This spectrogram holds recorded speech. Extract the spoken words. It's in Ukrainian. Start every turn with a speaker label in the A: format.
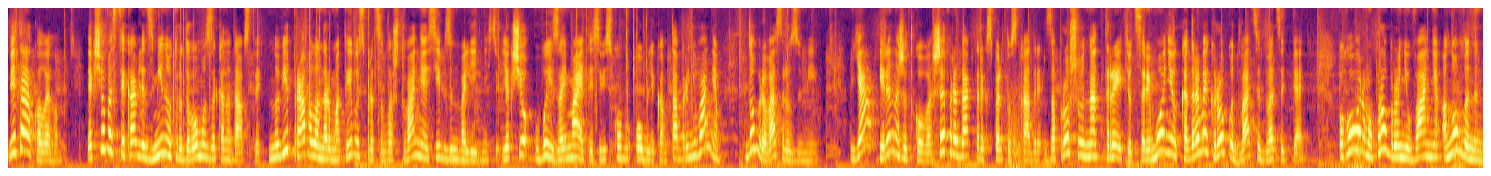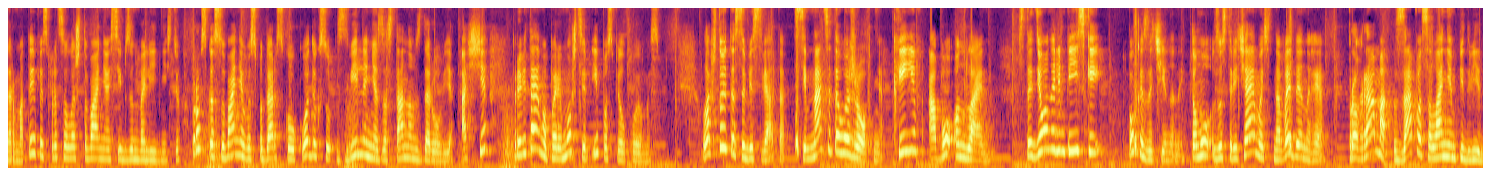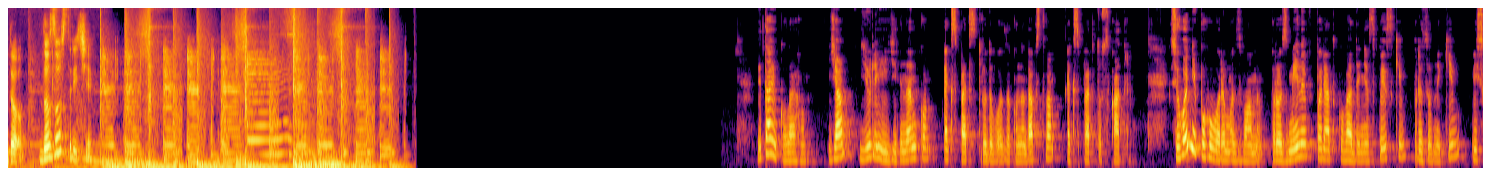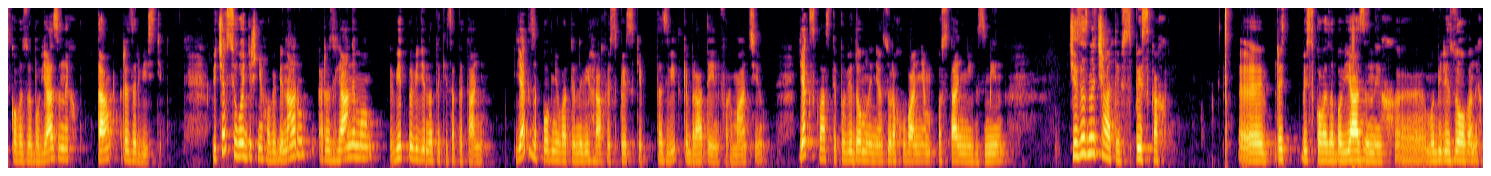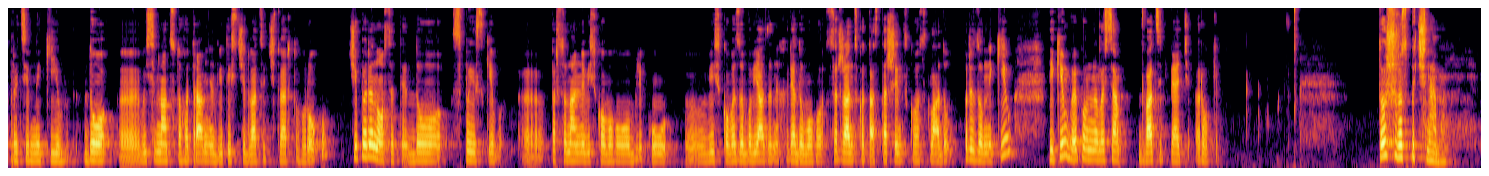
A: Вітаю, колего! Якщо вас цікавлять зміни у трудовому законодавстві, нові правила нормативи з працевлаштування осіб з інвалідністю. Якщо ви займаєтесь військовим обліком та бронюванням, добре вас розумію. Я, Ірина Житкова, шеф-редактор експерту з кадри, запрошую на третю церемонію Кадровик року 2025. Поговоримо про бронювання, оновлені нормативи з працевлаштування осіб з інвалідністю, про скасування господарського кодексу, звільнення за станом здоров'я. А ще привітаємо переможців і поспілкуємось. Влаштуйте собі свята 17 жовтня, Київ або онлайн. Стадіон Олімпійський поки зачинений. Тому зустрічаємось на ВДНГ. Програма за посиланням під відео. До зустрічі!
B: Вітаю, колего! Я Юлія Єріненко, експерт з трудового законодавства, експерту з кадри. Сьогодні поговоримо з вами про зміни в порядку ведення списків призовників, військовозобов'язаних та резервістів. Під час сьогоднішнього вебінару розглянемо відповіді на такі запитання: як заповнювати нові графи списків та звідки брати інформацію, як скласти повідомлення з урахуванням останніх змін, чи зазначати в списках військовозобов'язаних е, мобілізованих працівників до е, 18 травня 2024 року, чи переносити до списків е, персонально-військового обліку е, військовозобов'язаних рядового сержантського та старшинського складу призовників, яким виповнилося 25 років. Тож розпочнемо.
